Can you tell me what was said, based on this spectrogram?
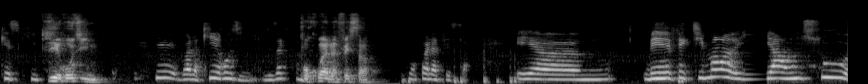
qu'est-ce qui. Qui est Rosine qui est, Voilà, qui est Rosine, exactement. Pourquoi elle a fait ça Pourquoi elle a fait ça Et mais effectivement, il y a en dessous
